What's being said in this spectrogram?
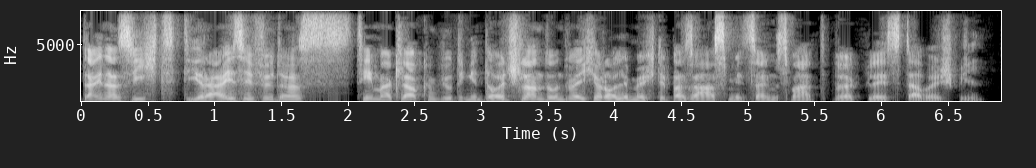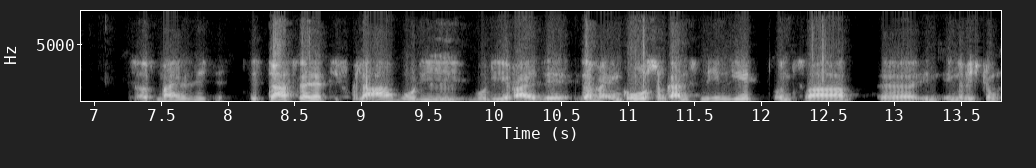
deiner Sicht die Reise für das Thema Cloud Computing in Deutschland und welche Rolle möchte Basas mit seinem Smart Workplace dabei spielen? Aus meiner Sicht ist, ist das relativ klar, wo die, wo die Reise sagen wir, im Großen und Ganzen hingeht, und zwar äh, in, in Richtung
